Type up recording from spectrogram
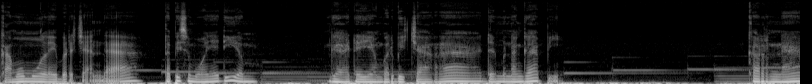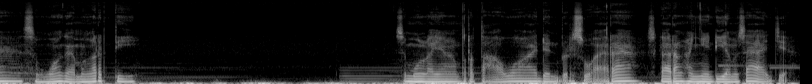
kamu mulai bercanda, tapi semuanya diem. Gak ada yang berbicara dan menanggapi. Karena semua gak mengerti Semula yang tertawa dan bersuara, sekarang hanya diam saja.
